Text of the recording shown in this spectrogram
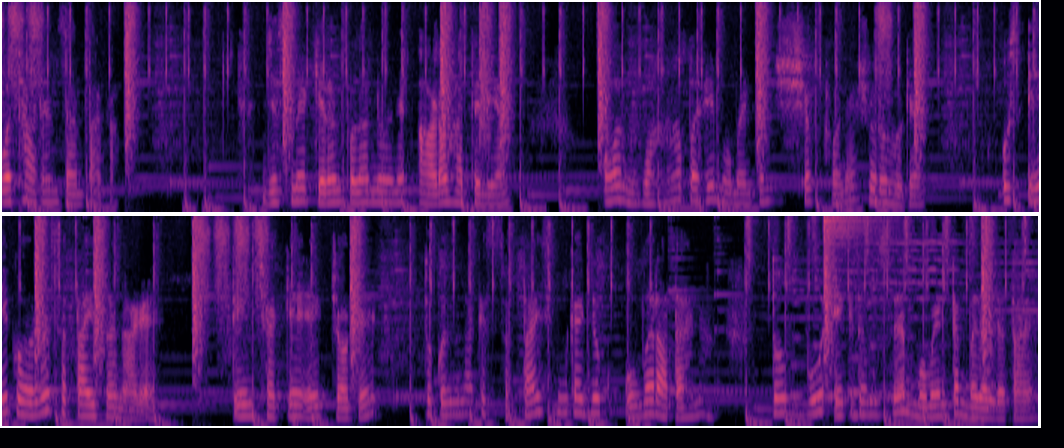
वो था आदम जैम्पा का, जिसमें किरण पोलाड ने उन्हें आड़ो हाथे लिया। और वहाँ पर ही मोमेंटम शिफ्ट होना शुरू हो गया। उस एक ओवर में सत्ताईस रन आ गए। तीन छक्के, एक चौके तो कुल मिला के सत्ताईस रन का जो ओवर आता है ना तो वो एकदम से मोमेंटम बदल देता है।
